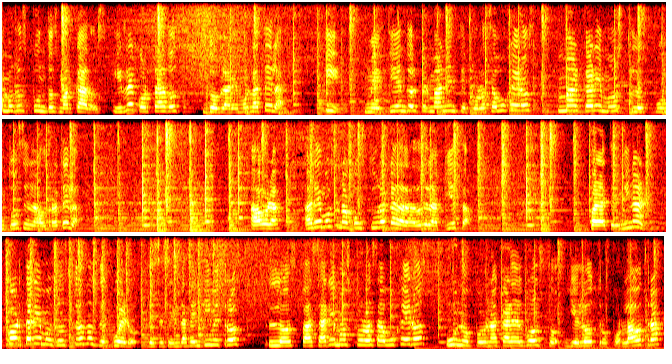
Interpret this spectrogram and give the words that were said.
Los puntos marcados y recortados, doblaremos la tela y, metiendo el permanente por los agujeros, marcaremos los puntos en la otra tela. Ahora, haremos una costura a cada lado de la pieza. Para terminar, cortaremos dos trozos de cuero de 60 centímetros, los pasaremos por los agujeros uno por una cara del bolso y el otro por la otra,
